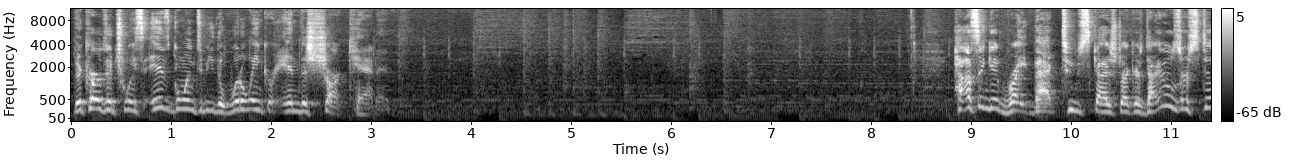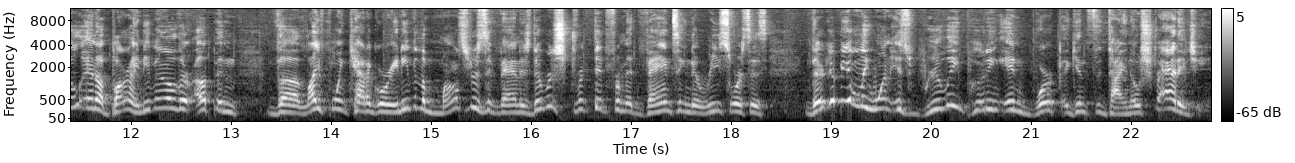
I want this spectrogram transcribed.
Their cards of choice is going to be the Widow Anchor and the Shark Cannon. Passing it right back to Sky Strikers, Dinos are still in a bind, even though they're up in the life point category and even the monsters advantage, they're restricted from advancing their resources there could be only one is really putting in work against the Dino strategy.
